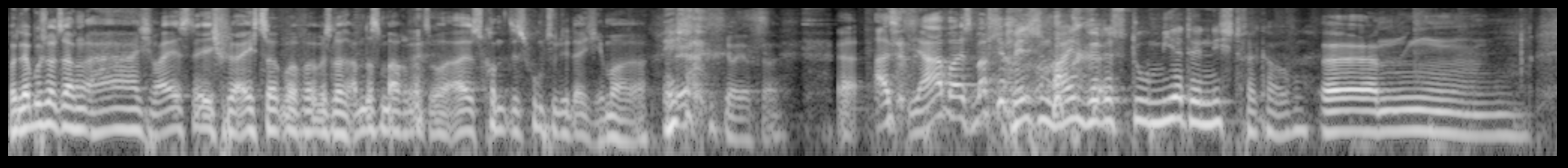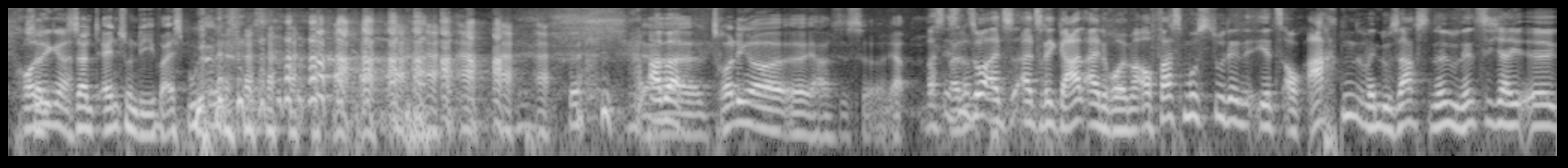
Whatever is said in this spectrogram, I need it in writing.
Und da muss ich halt sagen, ah, ich weiß nicht, vielleicht sollte man ein bisschen was anderes machen und so. Ah, es kommt, das funktioniert eigentlich immer. Ja. echt? Ja, ja, klar. Also, Ja, aber es macht ja. Welchen Wein würdest du mir denn nicht verkaufen? Ähm, Trollinger. St. Anthony, Weißbuch. ja, Aber- Trollinger, äh, ja, das ist, äh, ja. was ist denn so als, als Regaleinräumer? Auf was musst du denn jetzt auch achten, wenn du sagst, ne, du nennst dich ja, äh,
